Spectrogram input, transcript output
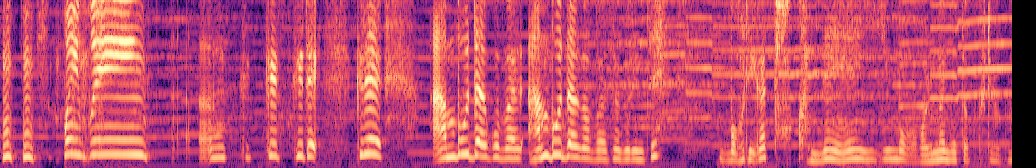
뿌잉뿌잉. 어, 그, 그, 그래, 그래. 안 보다고 봐, 안 보다가 봐서 그런지 머리가 더 컸네. 이게 뭐 얼마나 더 크려고.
